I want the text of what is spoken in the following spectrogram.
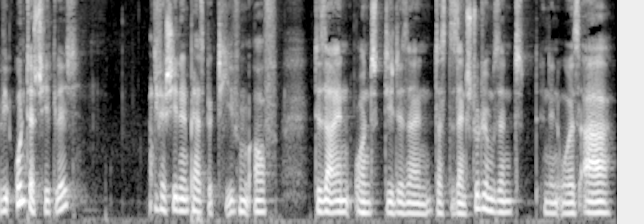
wie unterschiedlich die verschiedenen Perspektiven auf Design und die Design, das Designstudium sind. In den USA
